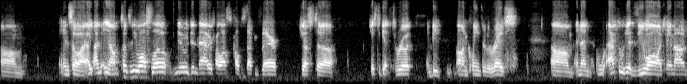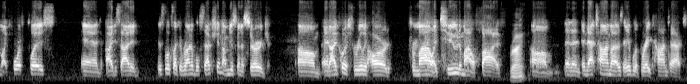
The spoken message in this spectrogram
Um, and so I, I, you know, took Z Wall slow. Knew it didn't matter if I lost a couple seconds there, just to just to get through it and be on clean through the race. Um, and then after we hit Z Wall, I came out in like fourth place, and I decided this looks like a runnable section. I'm just going to surge, um, and I pushed really hard from mile like two to mile five. Right. Um, and then in that time, I was able to break contact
